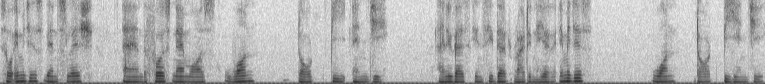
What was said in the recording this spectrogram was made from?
So images then slash and the first name was 1.png and you guys can see that right in here. Images 1.png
